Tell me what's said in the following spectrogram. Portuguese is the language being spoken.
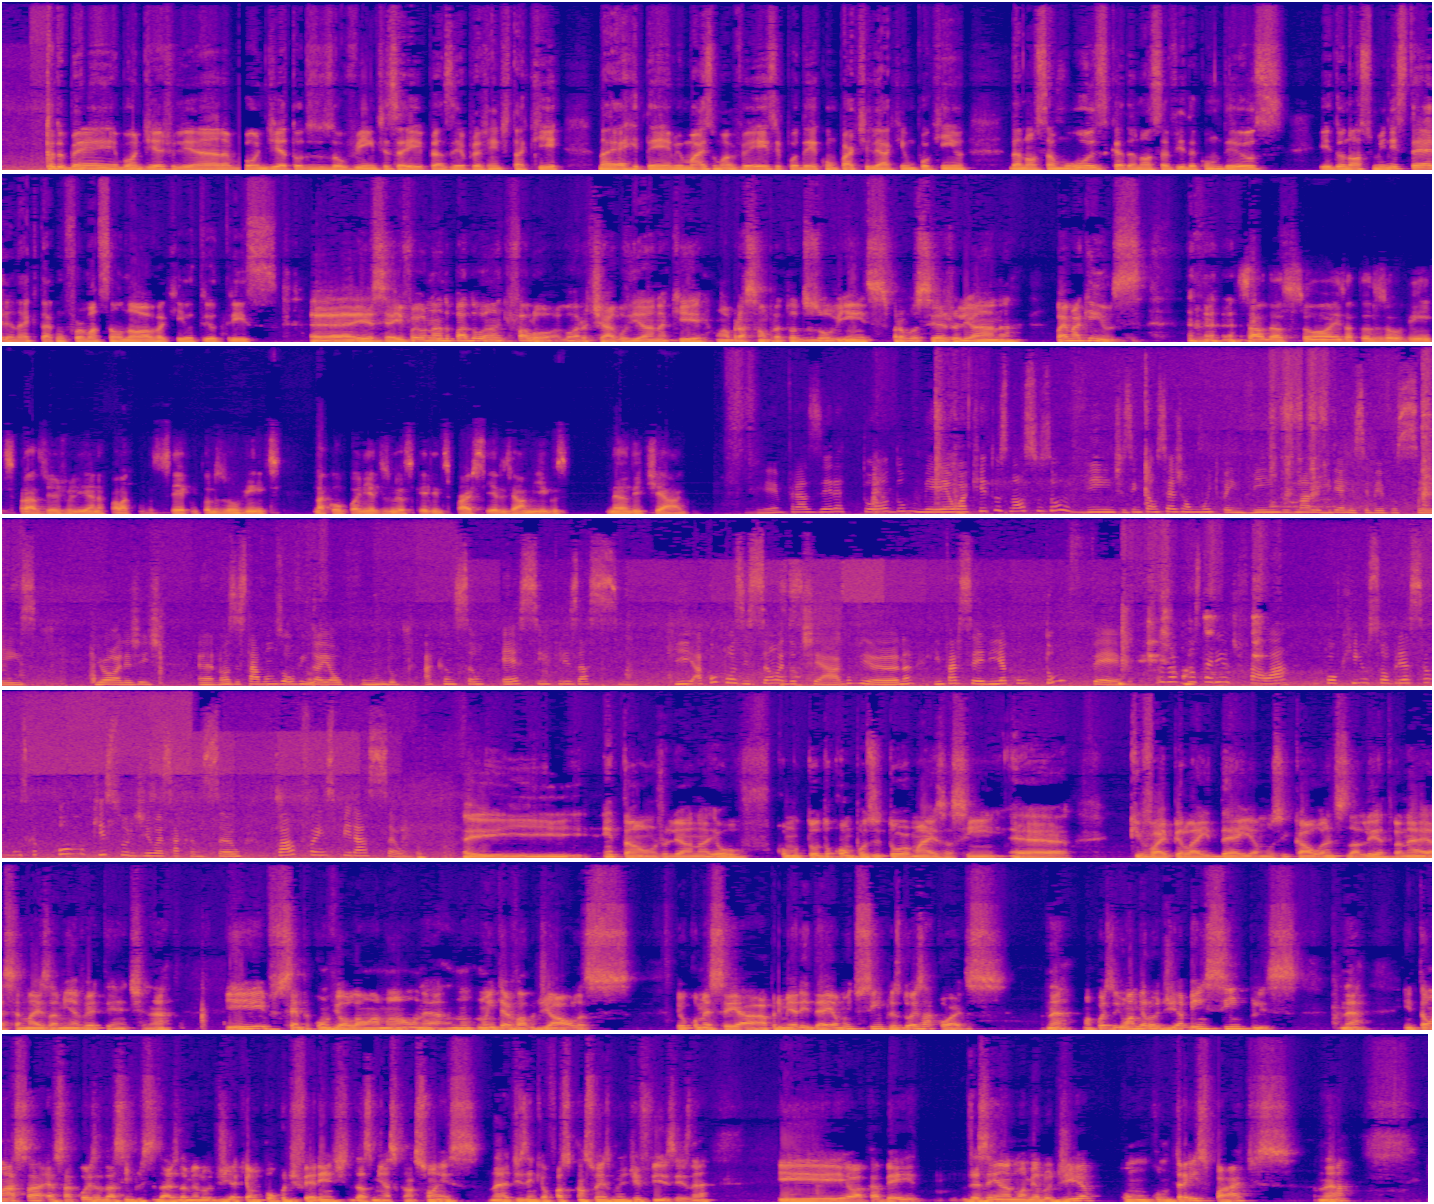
Tudo bem, bom dia Juliana, bom dia a todos os ouvintes aí, prazer para a gente estar tá aqui na RTM mais uma vez e poder compartilhar aqui um pouquinho da nossa música, da nossa vida com Deus e do nosso ministério, né, que está com formação nova aqui, o Trio Tris. É, esse aí foi o Nando Paduan que falou. Agora o Thiago Viana aqui. Um abração para todos os ouvintes, para você, Juliana. Vai, Marquinhos. Saudações a todos os ouvintes. Prazer, Juliana, falar com você, com todos os ouvintes, na companhia dos meus queridos parceiros e amigos, Nando e Thiago. É, prazer é todo meu aqui dos nossos ouvintes. Então sejam muito bem-vindos, uma alegria receber vocês. E olha, gente, é, nós estávamos ouvindo aí ao fundo a canção É Simples Assim. E a composição é do Tiago Viana, em parceria com Tom Ferro. Eu já gostaria de falar um pouquinho sobre essa música, como que surgiu essa canção, qual foi a inspiração? E então, Juliana, eu como todo compositor mais assim é, que vai pela ideia musical antes da letra, né? Essa é mais a minha vertente, né? E sempre com violão à mão, né? No, no intervalo de aulas, eu comecei a, a, primeira ideia muito simples, dois acordes, né? Uma coisa e uma melodia bem simples, né? Então, essa, essa coisa da simplicidade da melodia, que é um pouco diferente das minhas canções, né? Dizem que eu faço canções muito difíceis, né? E eu acabei desenhando uma melodia com, com três partes, né?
